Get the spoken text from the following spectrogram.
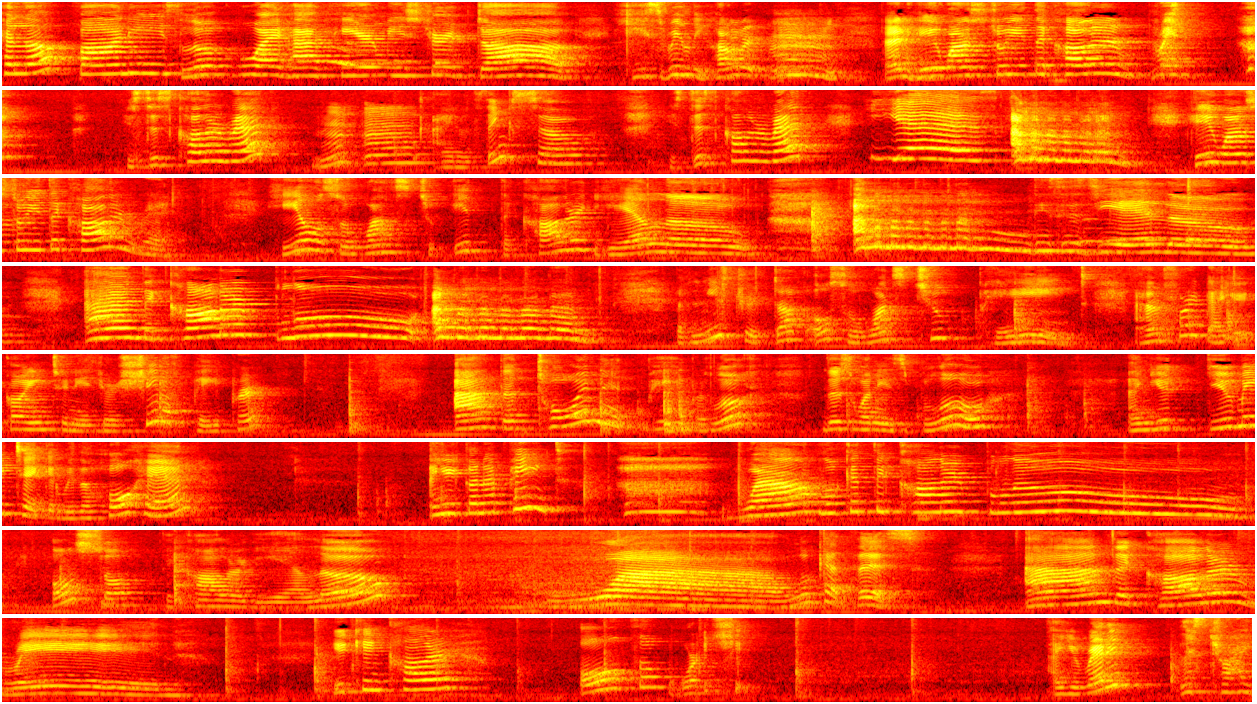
Hello, bunnies. Look who I have here, Mr. Dog. He's really hungry. Mm, and he wants to eat the color red. Is this color red? Mm-mm, I don't think so. Is this color red? Yes. Um, um, um, um. He wants to eat the color red. He also wants to eat the color yellow. Um, um, um, um, um. The color blue. Um, um, um, um, um. But Mr. Duck also wants to paint. And for that, you're going to need your sheet of paper and the toilet paper. Look, this one is blue. And you, you may take it with a whole hand and you're gonna paint. wow, look at the color blue. Also, the color yellow. Wow, look at this. And the color red. You can color all the worksheet. Are you ready? Let's try.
